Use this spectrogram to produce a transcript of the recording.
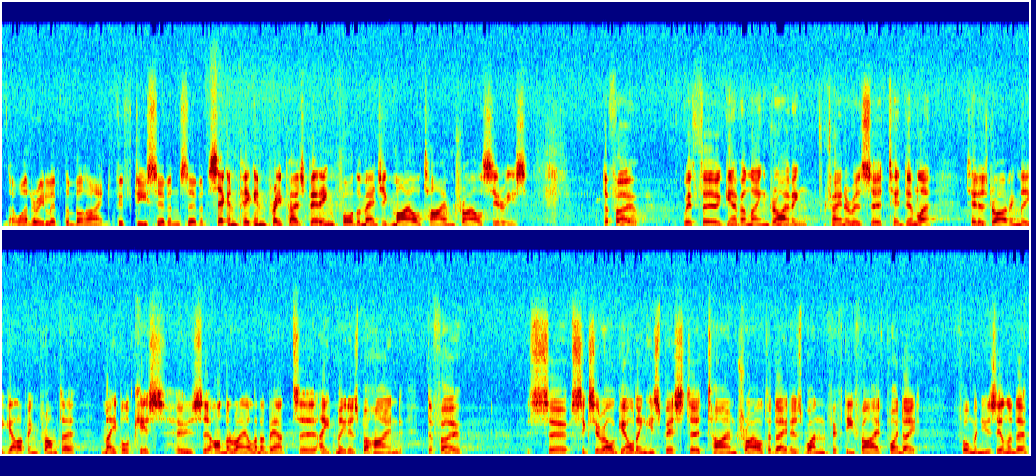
no wonder he left them behind 57 7 second pick in pre-post betting for the magic mile time trial series defoe with uh, gavin lang driving trainer is uh, ted dimler ted is driving the galloping prompter maple kiss who's uh, on the rail and about uh, eight metres behind defoe this uh, six-year-old gelding his best uh, time trial to date is 155.8 former New Zealander.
